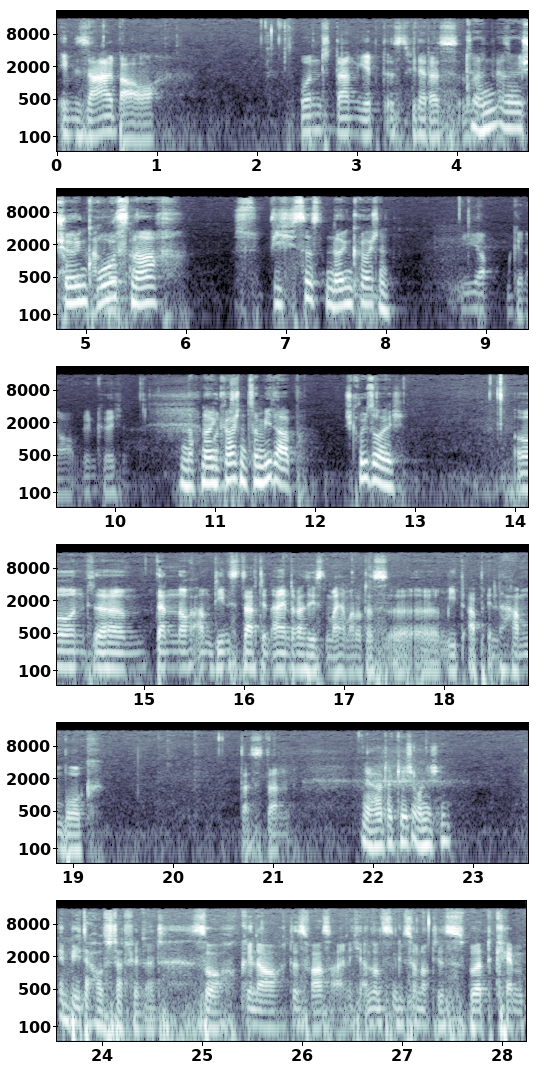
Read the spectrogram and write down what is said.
Im Saalbau. Und dann gibt es wieder das Dann äh, schön groß nach, wie hieß das? Neunkirchen. Ja, genau, Nünnkirchen. Nach Neunkirchen zum Meetup. Ich grüße euch. Und ähm, dann noch am Dienstag, den 31. Mai, haben wir noch das äh, Meetup in Hamburg. Das dann Ja, da gehe ich auch nicht hin. im Beta-Haus stattfindet. So, genau, das war's eigentlich. Ansonsten gibt's ja noch dieses WordCamp,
